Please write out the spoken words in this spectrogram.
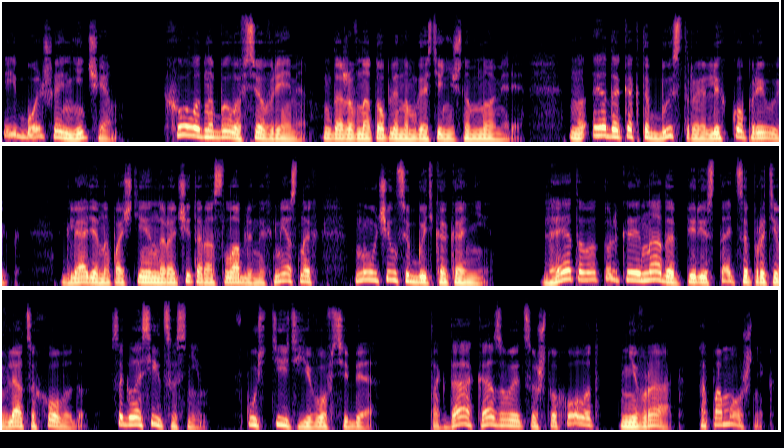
и больше ничем. Холодно было все время, даже в натопленном гостиничном номере, но Эда как-то быстро, легко привык глядя на почти нарочито расслабленных местных, научился быть как они. Для этого только и надо перестать сопротивляться холоду, согласиться с ним, впустить его в себя. Тогда оказывается, что холод не враг, а помощник.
